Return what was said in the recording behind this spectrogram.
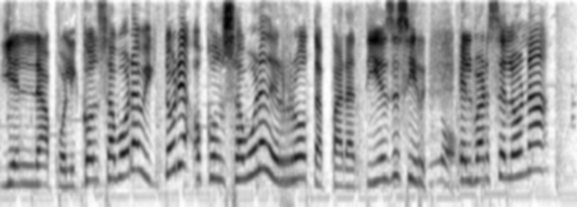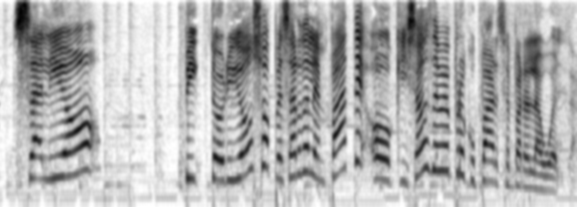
y el Napoli. ¿Con sabor a victoria o con sabor a derrota para ti? Es decir, ¿el Barcelona salió victorioso a pesar del empate o quizás debe preocuparse para la vuelta?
